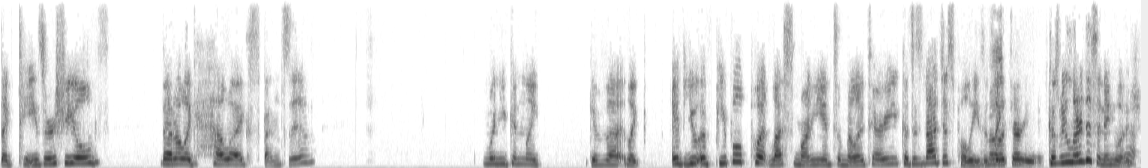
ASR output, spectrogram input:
like taser shields that are like hella expensive. When you can like give that like if you if people put less money into military because it's not just police it's military. because we learned this in English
